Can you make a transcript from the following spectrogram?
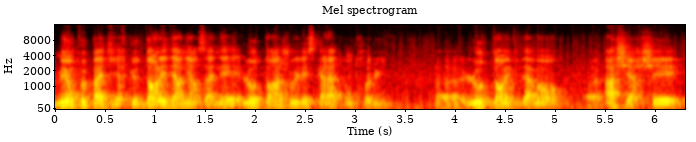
mais on ne peut pas dire que dans les dernières années, l'OTAN a joué l'escalade contre lui. L'OTAN, évidemment, a cherché,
